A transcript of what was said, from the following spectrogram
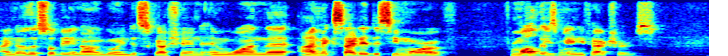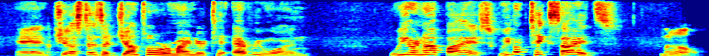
I know this will be an ongoing discussion and one that I'm excited to see more of from all these manufacturers. And just as a gentle reminder to everyone, we are not biased. We don't take sides. No.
